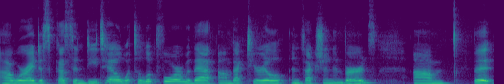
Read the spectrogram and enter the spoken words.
uh, where I discuss in detail what to look for with that um, bacterial infection in birds. Um, but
